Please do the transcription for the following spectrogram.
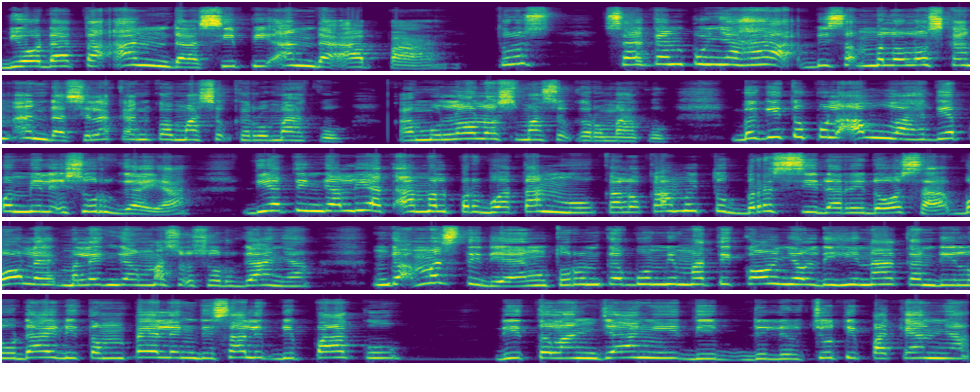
biodata Anda, CP Anda apa. Terus Saya kan punya hak bisa meloloskan Anda. Silakan kau masuk ke rumahku. Kamu lolos masuk ke rumahku. Begitu pula Allah, dia pemilik surga ya. Dia tinggal lihat amal perbuatanmu. Kalau kamu itu bersih dari dosa, boleh melenggang masuk surganya. Enggak mesti dia yang turun ke bumi mati konyol, dihinakan, diludai, ditempeleng, disalib, dipaku, ditelanjangi, di- dilucuti pakaiannya.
